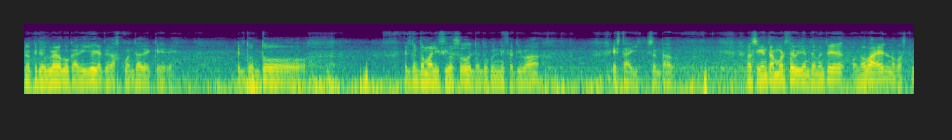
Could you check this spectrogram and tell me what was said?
Lo que te dura el bocadillo ya te das cuenta de que el tonto, el tonto malicioso, el tonto con iniciativa, está ahí, sentado al siguiente almuerzo, evidentemente, o no va él o no vas tú.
